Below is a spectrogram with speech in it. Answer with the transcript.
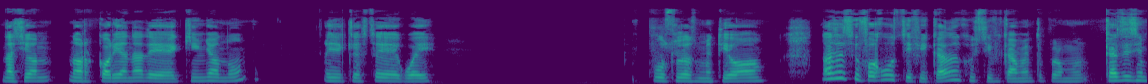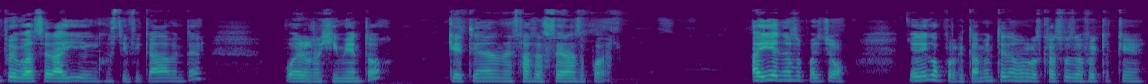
nación norcoreana de Kim Jong-un y que este güey pues los metió no sé si fue justificado o injustificadamente pero casi siempre va a ser ahí injustificadamente por el regimiento que tienen estas esferas de poder. Ahí en ese país yo yo digo porque también tenemos los casos de África que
